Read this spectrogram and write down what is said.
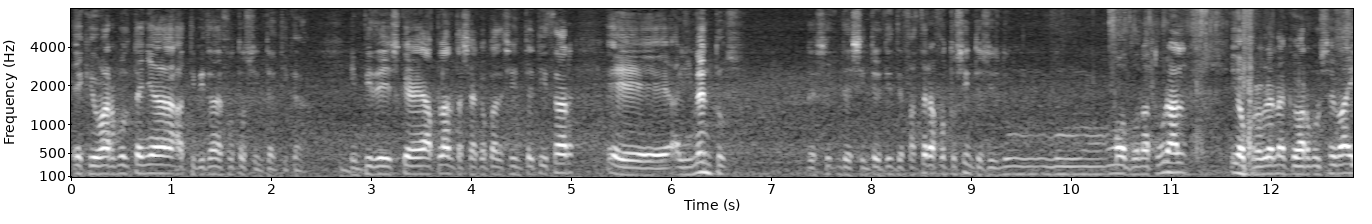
é que o árbol teña actividade fotosintética. Mm. Impide que a planta sea capaz de sintetizar eh, alimentos de, de, de facer a fotosíntesis dun, dun modo natural e o problema é que o árbol se vai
